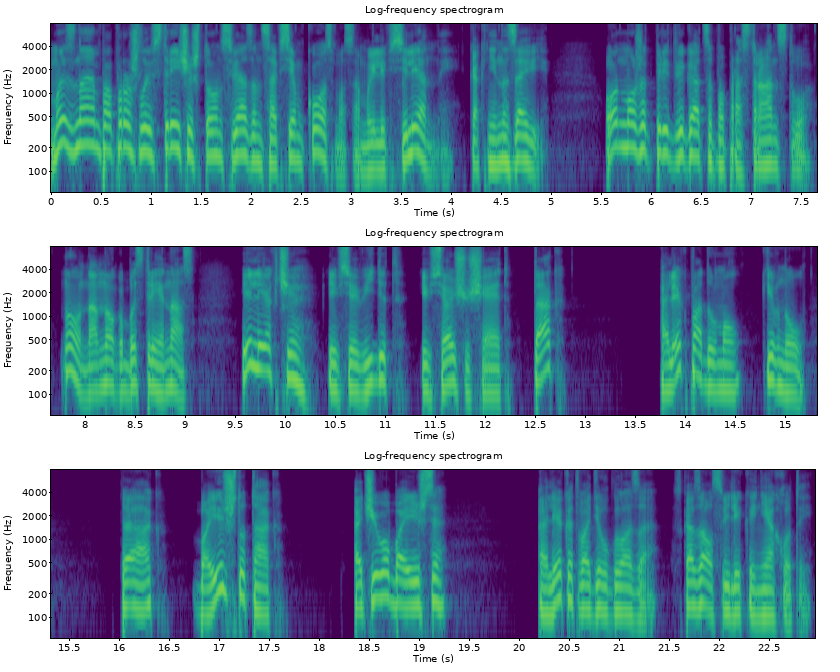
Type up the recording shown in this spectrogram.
Мы знаем по прошлой встрече, что он связан со всем космосом или вселенной, как ни назови. Он может передвигаться по пространству, ну, намного быстрее нас, и легче, и все видит, и все ощущает. Так? Олег подумал, кивнул. Так, боюсь, что так. А чего боишься? Олег отводил глаза, сказал с великой неохотой:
